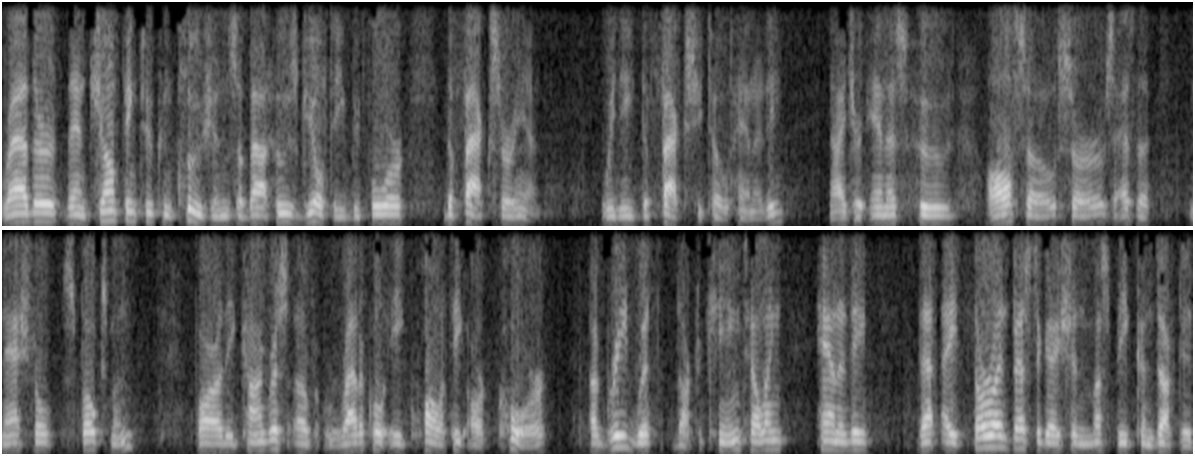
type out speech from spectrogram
rather than jumping to conclusions about who's guilty before the facts are in. We need the facts, she told Hannity. Niger Innis, who also serves as the national spokesman for the Congress of Racial Equality, or CORE, agreed with Dr. King, telling Hannity that a thorough investigation must be conducted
